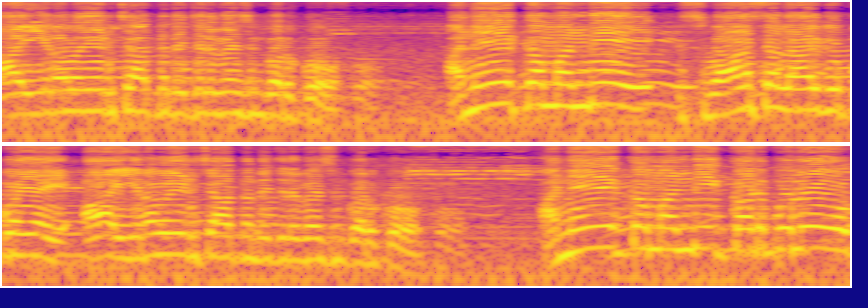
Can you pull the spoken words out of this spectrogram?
ఆ ఇరవై ఏడు శాతం రిజర్వేషన్ కొరకు. అనేక మంది శ్వాసలు ఆగిపోయాయి ఆ ఇరవై ఏడు శాతం రిజర్వేషన్ కొరకు. అనేక మంది కడుపులు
